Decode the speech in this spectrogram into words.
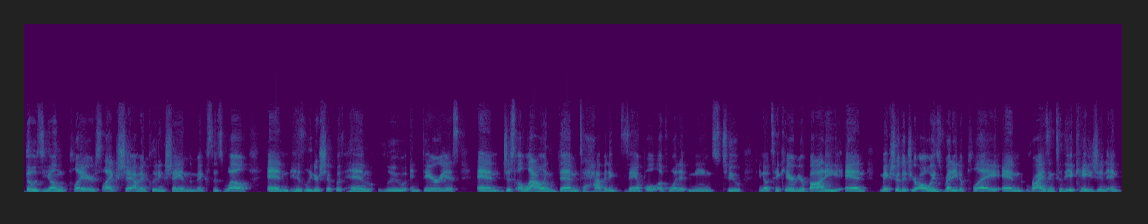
those young players like Shai, I'm including Shai in the mix as well, and his leadership with him, Lu, and Darius, and just allowing them to have an example of what it means to, you know, take care of your body and make sure that you're always ready to play and rising to the occasion and,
